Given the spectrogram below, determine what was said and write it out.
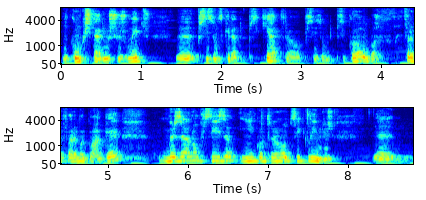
e conquistarem os seus medos precisam se calhar de psiquiatra ou precisam de psicólogo, ou de outra forma qualquer, mas já não precisam e encontrarão outros equilíbrios. Uh,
